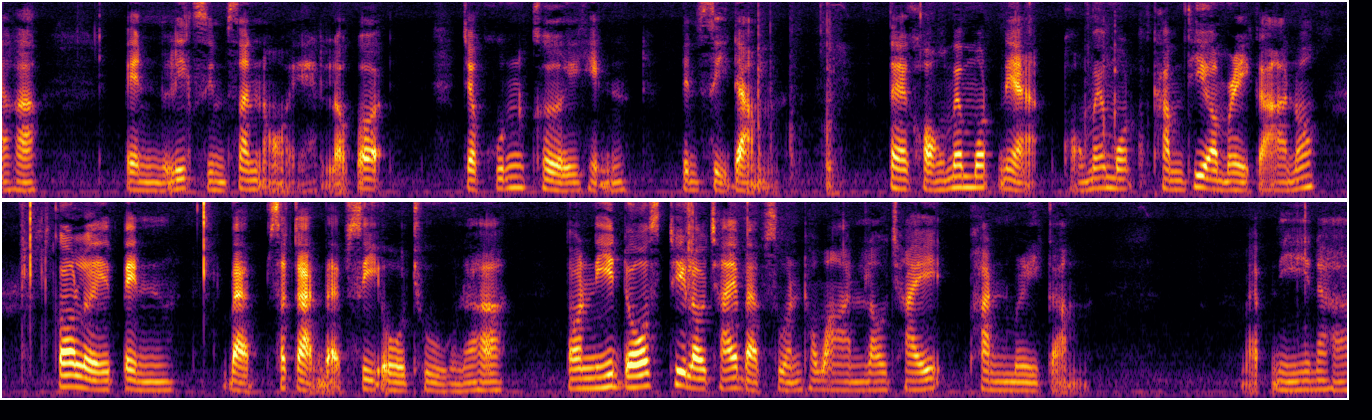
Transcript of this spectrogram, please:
นะคะ เป็นลิกซิมสันออยแล้วก็ จะคุ้นเคยเห็นเป็นสีดำแต่ของแม่มดเนี่ย ของแม่มดทำที่อเมริกาเนาะก็เลยเป็นแบบสกัดแบบ CO2 นะคะ ตอนนี้โดสที่เราใช้แบบสวนทวารเราใช้พันมิลลิกรัม แบบนี้นะคะ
